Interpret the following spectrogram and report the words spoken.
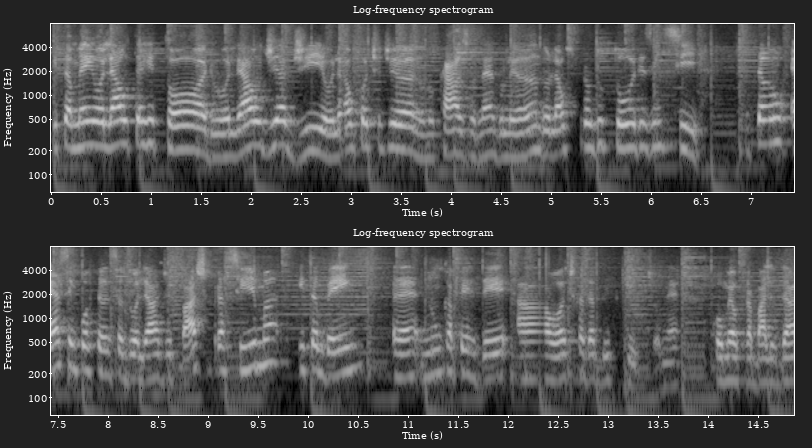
e também olhar o território, olhar o dia a dia, olhar o cotidiano, no caso né, do Leandro, olhar os produtores em si. Então, essa importância do olhar de baixo para cima e também é, nunca perder a ótica da Big Picture, né? como é o trabalho da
